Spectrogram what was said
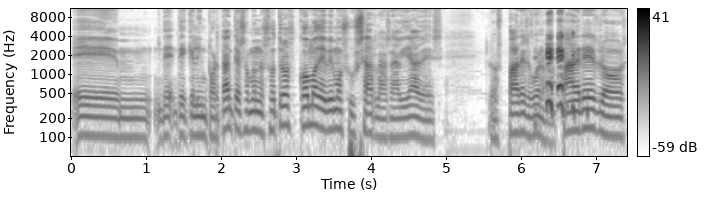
em, de, que lo importante somos nosotros, ¿cómo debemos usar las navidades? Los padres, bueno, los padres, los,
